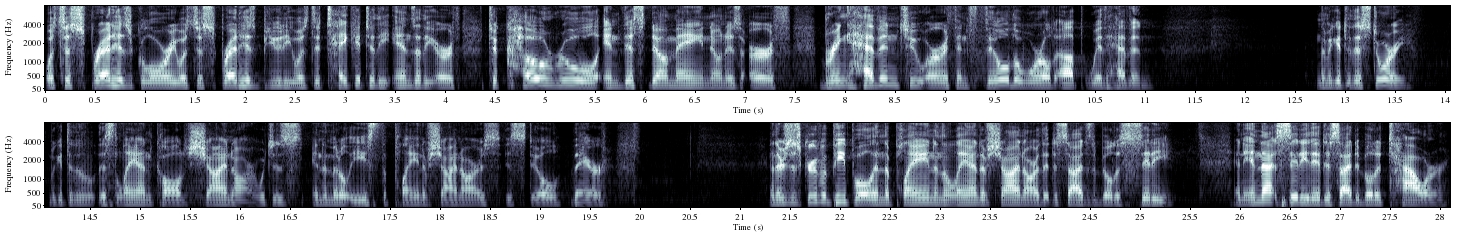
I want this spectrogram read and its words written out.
was to spread his glory, was to spread his beauty, was to take it to the ends of the earth, to co rule in this domain known as earth, bring heaven to earth, and fill the world up with heaven. And then we get to this story. We get to this land called Shinar, which is in the Middle East. The plain of Shinar is, is still there. And there's this group of people in the plain in the land of Shinar that decides to build a city and in that city, they decide to build a tower.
